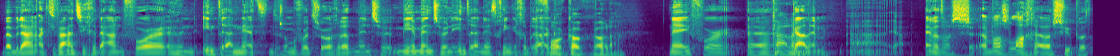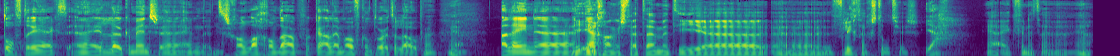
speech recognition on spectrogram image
hebben daar een activatie gedaan voor hun intranet. Dus om ervoor te zorgen dat mensen, meer mensen hun intranet gingen gebruiken. Voor Coca-Cola. Nee, voor KLM. KLM. Ah, ja. En dat was, was lachen, dat was een super tof traject. En hele leuke mensen. En het is gewoon lachen om daar op voor KLM hoofdkantoor te lopen. Ja. Alleen, eh, Die ja, ingang is vet, hè? Met die eh, eh, vliegtuigstoeltjes. Ja. Ja, ik vind het, ja.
